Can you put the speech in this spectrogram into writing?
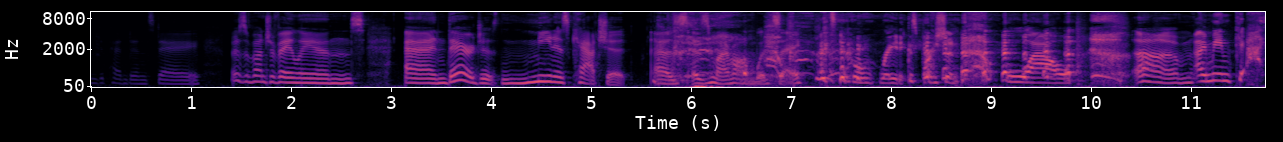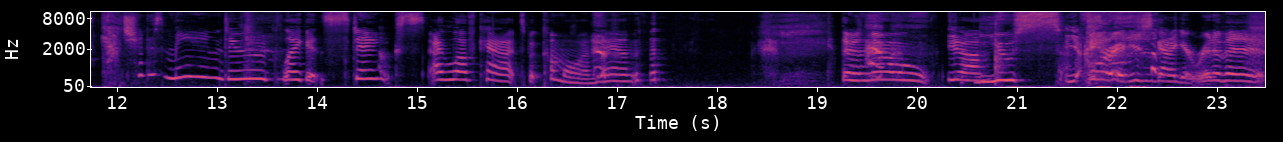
Independence Day. There's a bunch of aliens, and they're just mean as cat shit, as as my mom would say. That's a great expression. wow. Um, I mean, ca- cat shit is mean, dude. Like it stinks. I love cats, but come on, man. There's no Yeah. use Yeah. for it. You just gotta get rid of it.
